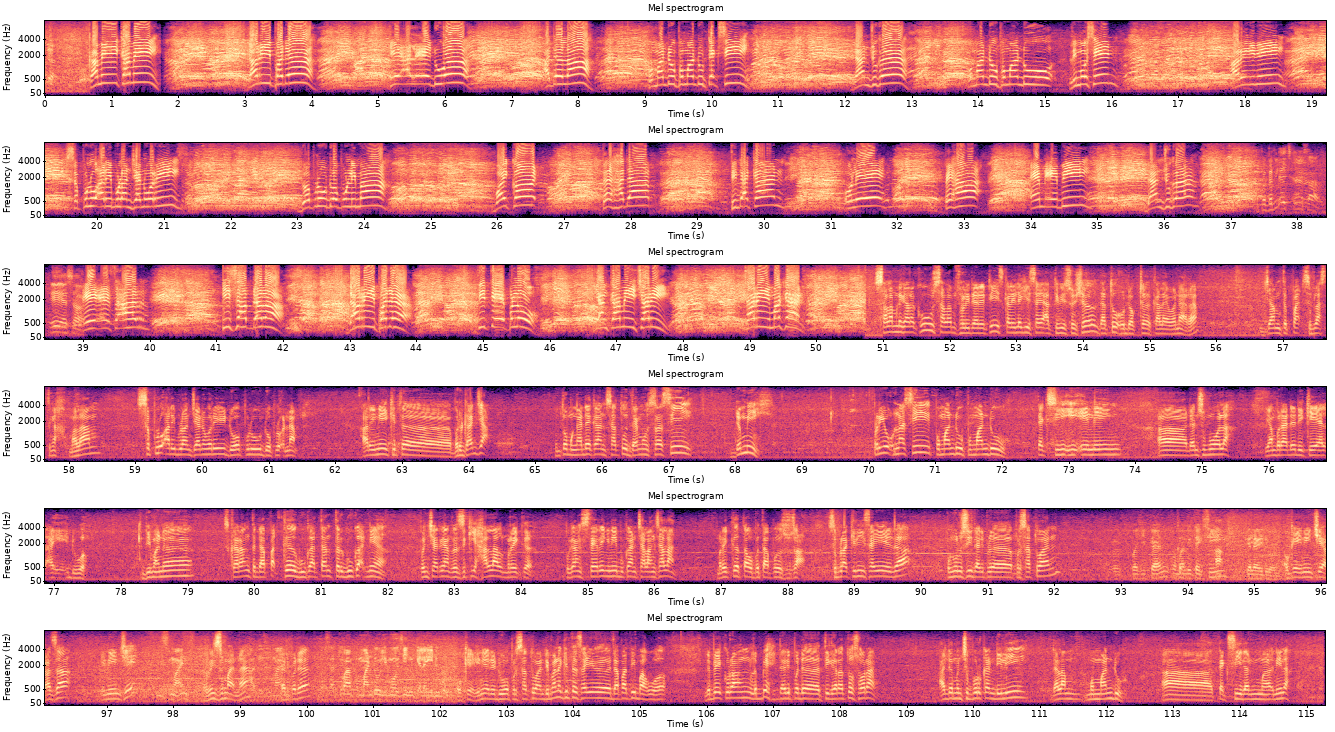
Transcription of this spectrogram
Kami kami. Kami kami. Daripada daripada KLA 2 adalah pemandu-pemandu teksi dan juga pemandu-pemandu limosin. Hari ini 10 hari bulan Januari 2025 boikot terhadap tindakan oleh pihak MAB dan juga apa tadi? ASR. ASR hisap darah daripada titik peluh yang kami cari. cari. Makan. Salam negaraku salam solidariti. Sekali lagi saya aktivis sosial Datuk Dr. Kalaiwanara jam tepat 11.30 malam 10 hari bulan Januari 2026 hari ini kita berganjak untuk mengadakan satu demonstrasi demi periuk nasi pemandu-pemandu teksi e-hailing uh, dan semualah yang berada di KLIA 2 di mana sekarang terdapat kegugatan tergugatnya pencarian rezeki halal mereka. Pegang steering ini bukan calang-calang. Mereka tahu betapa susah sebelah kiri saya ada pengurusi daripada persatuan Kebajikan Pemandu Teksi Ah. KLI 2. okey ini Encik Razak ini Encik Ismail Rizman ha? Ali Ismail. daripada Persatuan Pemandu Limosin KLI 2 Okey, ini ada dua persatuan di mana kita saya dapati bahawa lebih kurang lebih daripada 300 orang ada menceburkan diri dalam memandu uh, teksi dan uh, inilah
